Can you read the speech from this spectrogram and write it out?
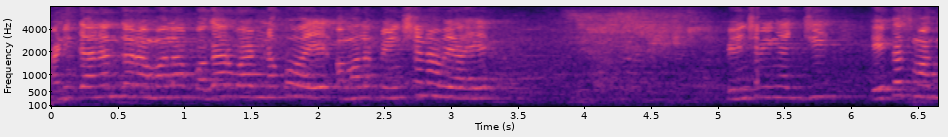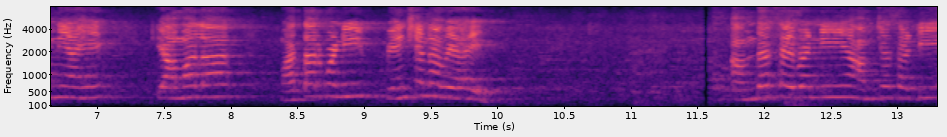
आणि त्यानंतर आम्हाला पगार वाढ नको आहे आम्हाला पेन्शन हवे आहे. पेन्शनिंगांची एकच मागणी आहे की आम्हाला म्हातारपणी पेन्शन हवे आहे. आमदार साहेबांनी आमच्यासाठी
